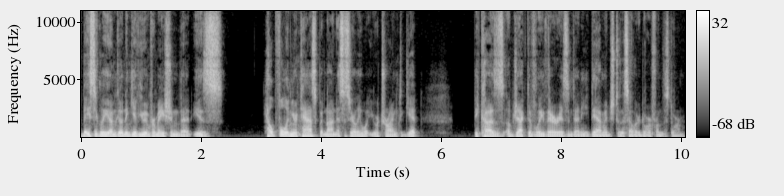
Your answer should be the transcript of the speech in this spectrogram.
basically, I'm going to give you information that is helpful in your task, but not necessarily what you were trying to get, because objectively, there isn't any damage to the cellar door from the storm.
